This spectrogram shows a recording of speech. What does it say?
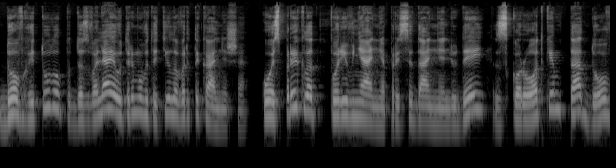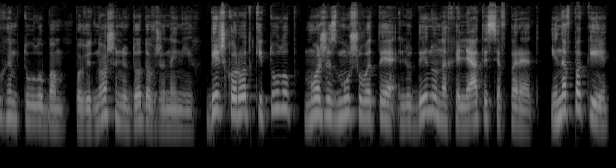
Довгий тулуб дозволяє утримувати тіло вертикальніше. Ось приклад порівняння присідання людей з коротким та довгим тулубом по відношенню до довжини ніг. Більш короткий тулуб може змушувати людину нахилятися вперед. І навпаки,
